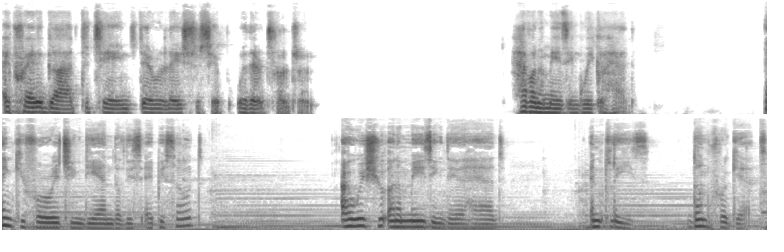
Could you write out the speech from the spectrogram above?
i pray to god to change their relationship with their children. Have an amazing week ahead. Thank you for reaching the end of this episode I wish you an amazing day ahead. And please, don't forget,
